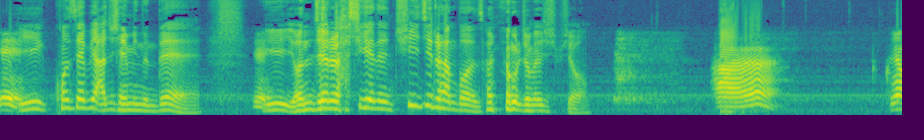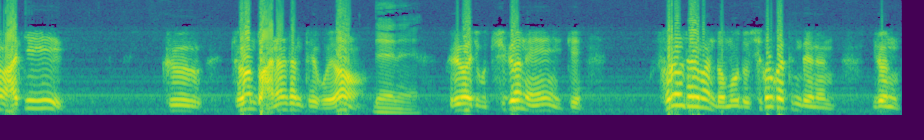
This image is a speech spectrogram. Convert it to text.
예. 이 컨셉이 아주 재밌는데 예. 이 연재를 하시게 된 취지를 한번 설명을 좀 해주십시오. 아, 그냥 아직 그 결혼도 안 한 상태고요. 네네. 그래가지고 주변에 이렇게 서른 살만 넘어도 시골 같은 데는 이런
